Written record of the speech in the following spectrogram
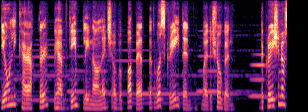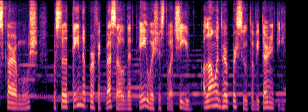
the only character we have gameplay knowledge of a puppet that was created by the Shogun. The creation of Scaramouche was to attain the perfect vessel that Ei wishes to achieve, along with her pursuit of eternity.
